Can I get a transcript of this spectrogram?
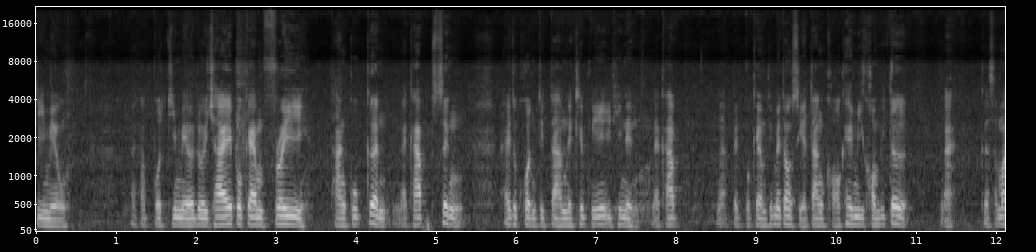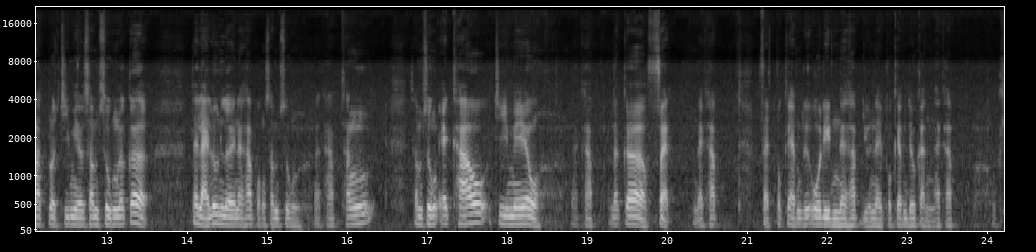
Gmail นะครับปลด Gmail โดยใช้โปรแกรมฟรีทาง Google นะครับซึ่งให้ทุกคนติดตามในคลิปนี้อีกทีหนึ่งนะครับ นะเป็นโปรแกรมที่ไม่ต้องเสียตังค์ขอแค่มีคอมพิวเตอร์นะก็สามารถปลด Gmail Samsung แล้วก็ได้หลายรุ่นเลยนะครับของ Samsung นะครับทั้ง Samsung Account Gmail นะครับแล้วก็ FAT นะครับ FAT โปรแกรมหรือ Odin นะครับอยู่ในโปรแกรมเดียวกันนะครับโอเค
